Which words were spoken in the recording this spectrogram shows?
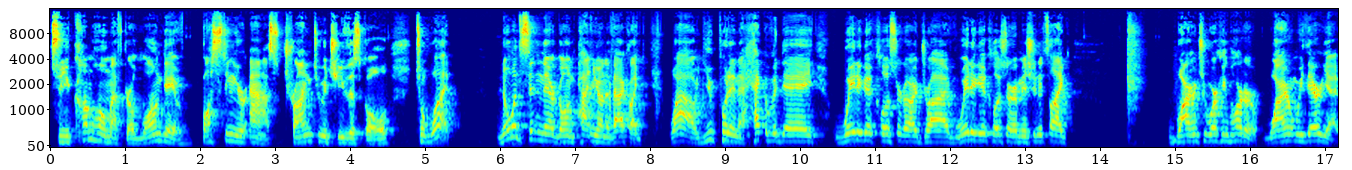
So you come home after a long day of busting your ass trying to achieve this goal to what? No one's sitting there going patting you on the back like, wow, you put in a heck of a day, way to get closer to our drive, way to get closer to our mission. It's like, why aren't you working harder? Why aren't we there yet?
